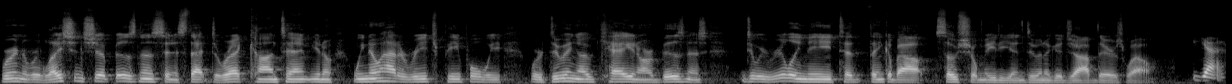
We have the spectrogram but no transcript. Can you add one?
we're in a relationship business and it's that direct content. You know, we know how to reach people. We we're doing okay in our business. Do we really need to think about social media and doing a good job there as well? Yes,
